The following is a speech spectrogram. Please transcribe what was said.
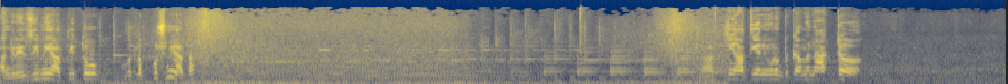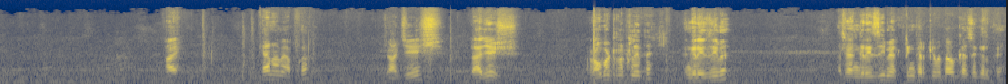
अंग्रेज़ी नहीं आती तो मतलब कुछ नहीं आता। Nothing out there, you want to become an actor. क्या नाम है आपका? Rajesh, राजेश रॉबर्ट रख लेते हैं अंग्रेज़ी में। अच्छा अंग्रेज़ी में एक्टिंग करके बताओ कैसे करते हैं?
